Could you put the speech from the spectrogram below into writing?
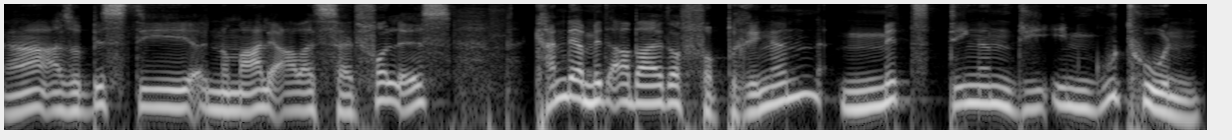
ja, also bis die normale Arbeitszeit voll ist, kann der Mitarbeiter verbringen mit Dingen, die ihm gut tun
